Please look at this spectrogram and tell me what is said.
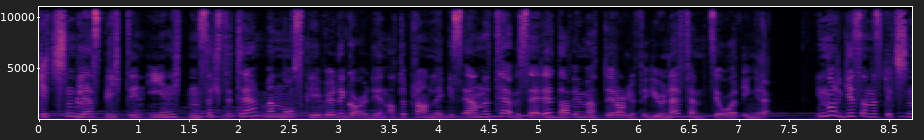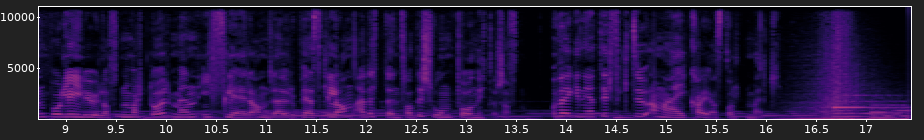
Sketsjen ble spilt inn i 1963, men nå skriver The Guardian at det planlegges en TV-serie der vi møter rollefigurene 50 år yngre. I Norge sendes sketsjen på lille julaften hvert år, men i flere andre europeiske land er dette en tradisjon på nyttårsaften. Og VG-nyheter fikk du av meg, Kaja Stoltenberg.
